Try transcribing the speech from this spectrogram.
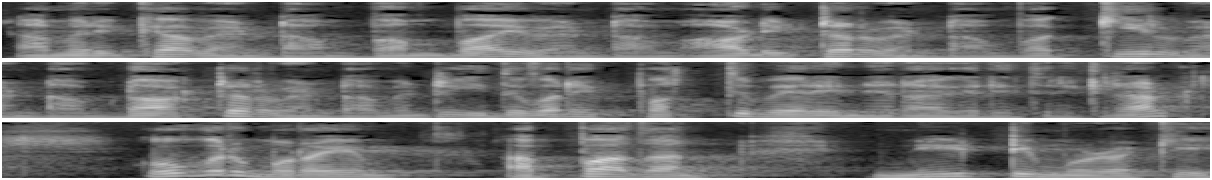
அமெரிக்கா வேண்டாம் பம்பாய் வேண்டாம் ஆடிட்டர் வேண்டாம் வக்கீல் வேண்டாம் டாக்டர் வேண்டாம் என்று இதுவரை பத்து பேரை நிராகரித்திருக்கிறாள். ஒவ்வொரு முறையும் அப்பா தான் நீட்டி முழக்கி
